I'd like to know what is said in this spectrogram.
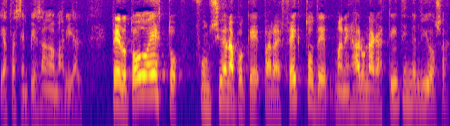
y hasta se empiezan a marear. Pero todo esto funciona porque para efectos de manejar una gastritis nerviosa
